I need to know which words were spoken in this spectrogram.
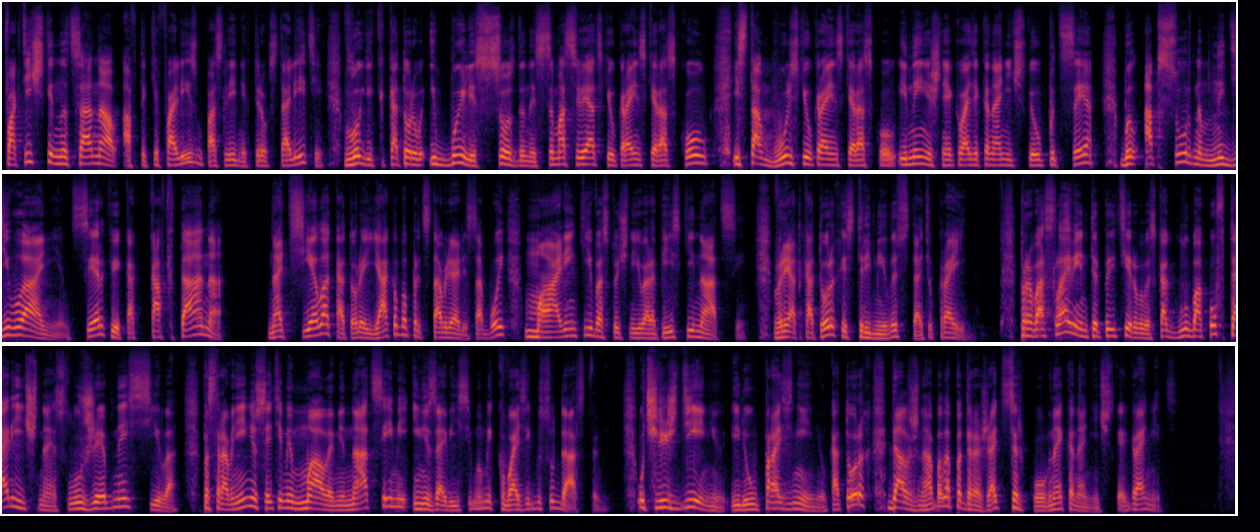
Фактически национал-автокефализм последних трех столетий, в логике которого и были созданы самосвятский украинский раскол, и стамбульский украинский раскол, и нынешняя квазиканоническая УПЦ, был абсурдным надеванием церкви как кафтана на тело, которое якобы представляли собой маленькие восточноевропейские нации, в ряд которых и стремилась стать Украина. Православие интерпретировалось как глубоко вторичная служебная сила по сравнению с этими малыми нациями и независимыми квазигосударствами учреждению или упразднению которых должна была подражать церковная каноническая граница.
